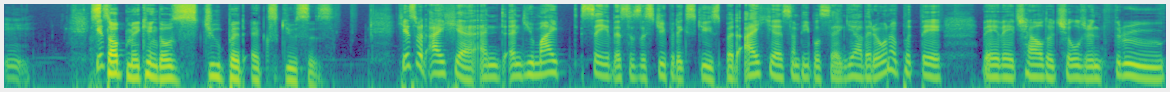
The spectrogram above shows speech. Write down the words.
Mm. Stop making those stupid excuses. Here's what I hear, and and you might say this is a stupid excuse, but I hear some people saying, yeah, they don't want to put their their their child or children through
